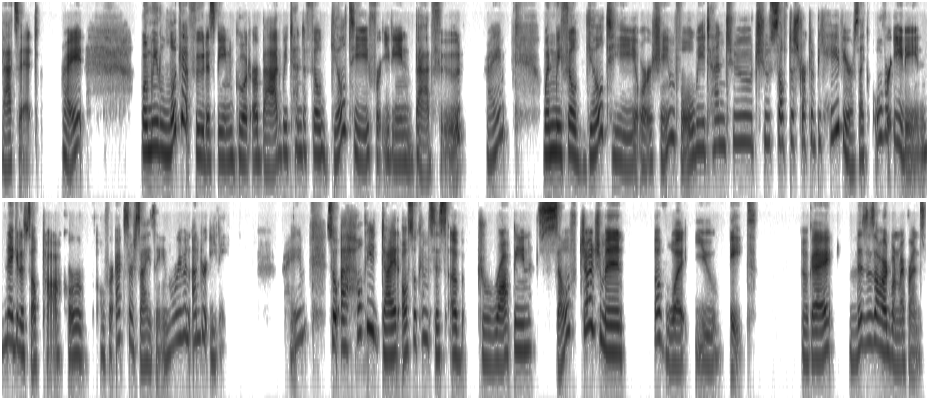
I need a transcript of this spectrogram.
That's it, right? When we look at food as being good or bad, we tend to feel guilty for eating bad food right? When we feel guilty or shameful, we tend to choose self destructive behaviors like overeating, negative self talk, or over exercising, or even under eating. Right. So, a healthy diet also consists of dropping self judgment of what you ate. Okay. This is a hard one, my friends.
